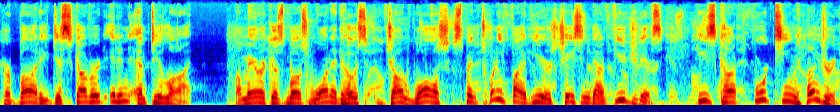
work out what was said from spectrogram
her body discovered in an empty lot. America's Most Wanted host John Walsh spent 25 years chasing down fugitives. He's caught 1,400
